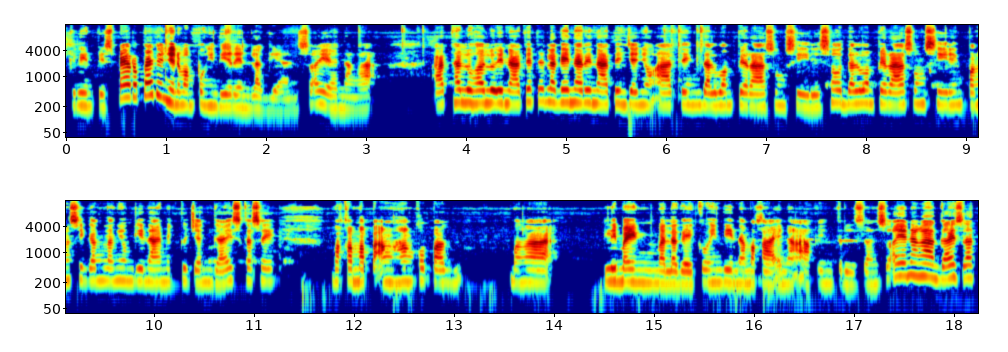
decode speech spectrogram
Green peas. Pero pwede nyo naman pong hindi rin lagyan. So, ayan na nga. At halu-haluin natin. Ilagay na rin natin dyan yung ating dalawang pirasong sili. So, dalawang pirasong siling pangsigang lang yung ginamit ko dyan, guys. Kasi baka mapaanghang ko pag mga lima yung malagay ko. Hindi na makain ng aking trisan. So, ayan na nga, guys. At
